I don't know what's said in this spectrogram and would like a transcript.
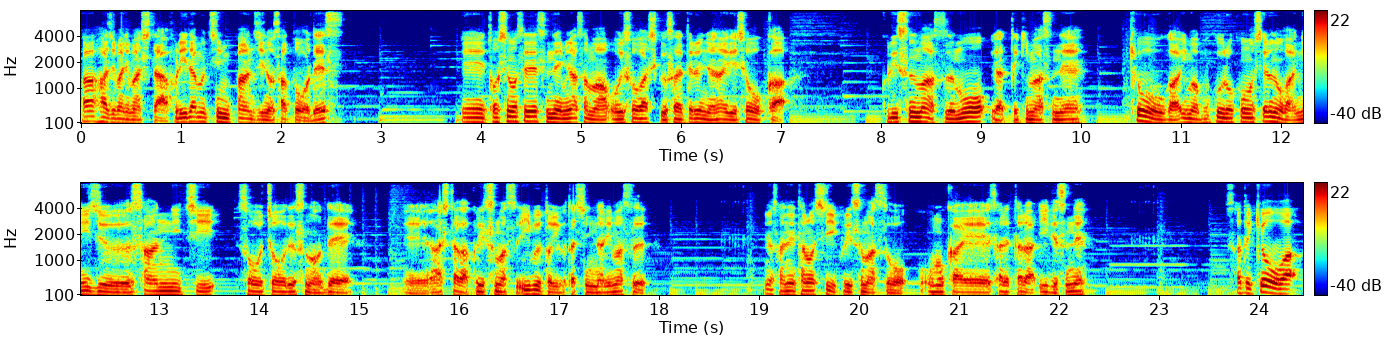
さあ始まりました。フリーダムチンパンジーの佐藤です。えー、年の瀬ですね。皆様お忙しくされてるんじゃないでしょうか。クリスマスもやってきますね。今日が、今僕録音してるのが23日早朝ですので、えー、明日がクリスマスイブという形になります。皆さんね、楽しいクリスマスをお迎えされたらいいですね。さて今日は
